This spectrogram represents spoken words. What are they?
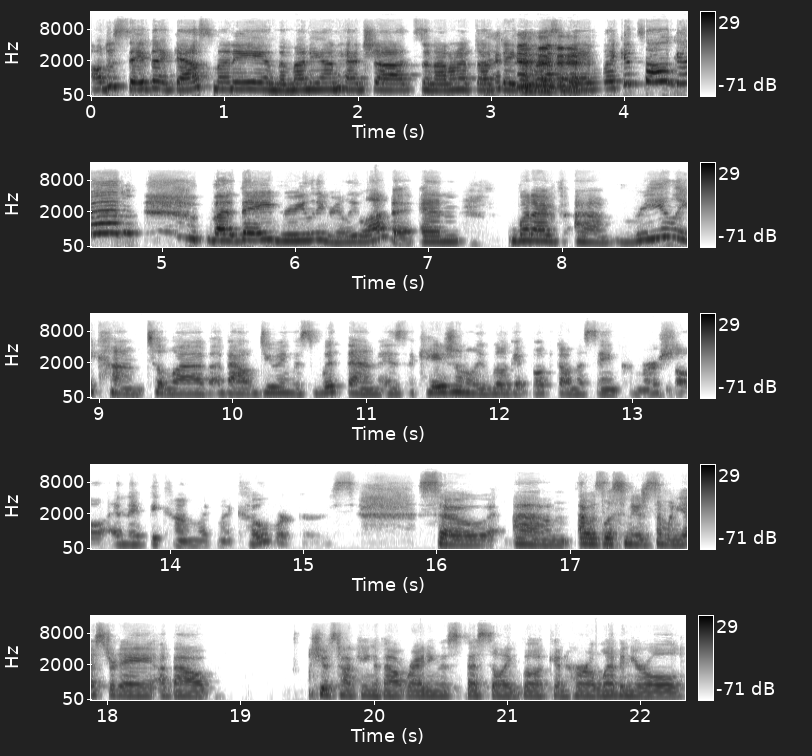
i'll just save that gas money and the money on headshots and i don't have to update my resume. Like it's all good. But they really really love it. And what I've um, really come to love about doing this with them is occasionally we'll get booked on the same commercial and they've become like my coworkers. so um, I was listening to someone yesterday about she was talking about writing this best-selling book and her 11 year old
